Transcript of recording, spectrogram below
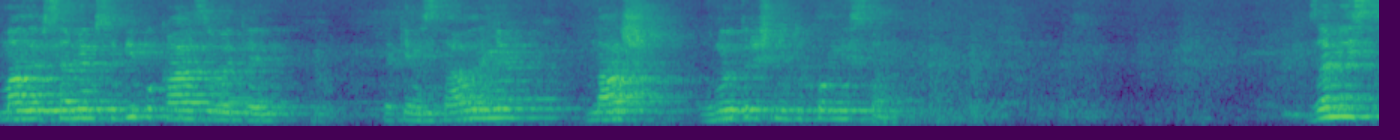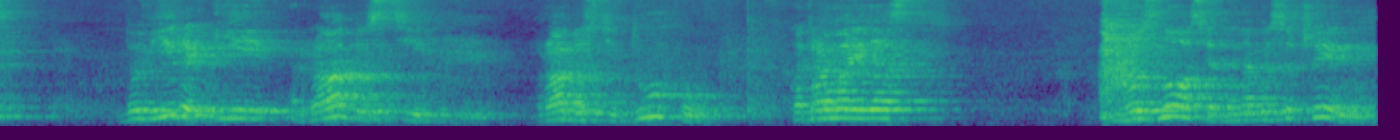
мали б самим собі показувати таким ставленням наш внутрішній духовний стан. Замість довіри і радості, радості духу, котра має нас возносити на височину,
